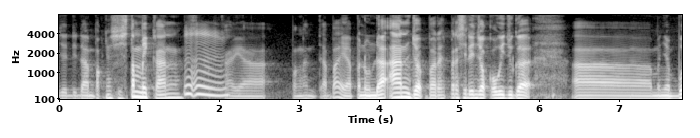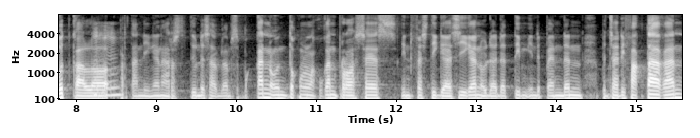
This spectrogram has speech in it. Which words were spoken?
jadi dampaknya sistemik kan. Mm-mm. Kayak penghenti, apa ya penundaan Jo- Pre- Presiden Jokowi juga uh, menyebut kalau pertandingan harus ditunda dalam sepekan untuk melakukan proses investigasi kan. Udah ada tim independen pencari fakta kan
